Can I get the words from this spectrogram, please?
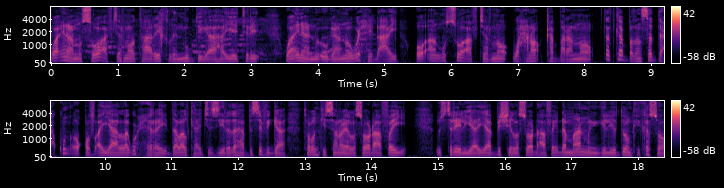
Waa inaannu soo afjarno taariikhdan mugdiga ah ayay tiri waa inaannu ogaanno wixii dhacay oo aan u soo afjarno waxno ka baranno. Dad ka badan saddex kun oo qof ayaa lagu xiray dalalka jasiiradaha basifiga tobankii sano ee la soo dhaafay austreeliya ayaa bishii la soo dhaafay dhammaan magangeliyadoonkii ka soo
